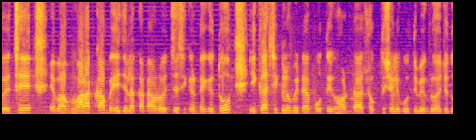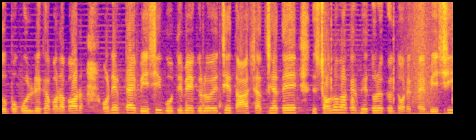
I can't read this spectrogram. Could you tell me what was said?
রয়েছে এবং মারাক্কাম এই যে এলাকাটাও রয়েছে সেখানটায় কিন্তু একাশি কিলোমিটার প্রতি ঘণ্টা শক্তিশালী গতিবেগ রয়েছে। তো উপকূল রেখা বরাবর অনেকটাই বেশি গতিবেগ রয়েছে, তার সাথে সাথে স্থলভাগের ভেতরে কিন্তু অনেকটাই বেশি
